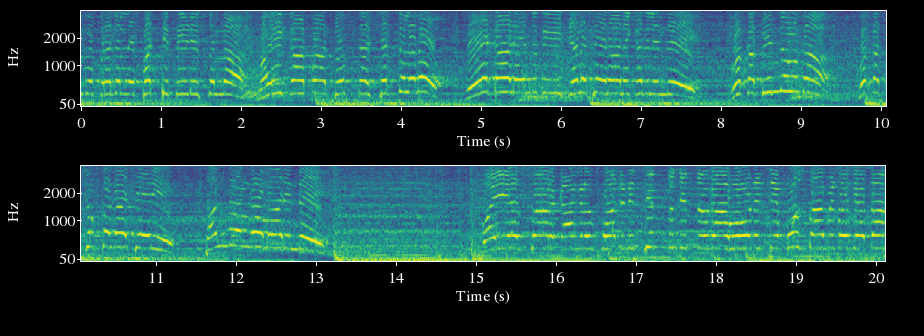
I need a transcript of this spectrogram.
తెలుగు ప్రజల్ని పట్టి పీడిస్తున్న వైకాపా దుష్ట శక్తులను వేటాడేందుకు ఈ జనసేనాని కదిలింది. ఒక బిందువుగా ఒక చుక్కగా చేరి సంద్రంగా మారింది. వైఎస్ఆర్ కాంగ్రెస్ పార్టీని చిత్తు చిత్తుగా ఓడించి భూస్థాపితం చేద్దాం.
